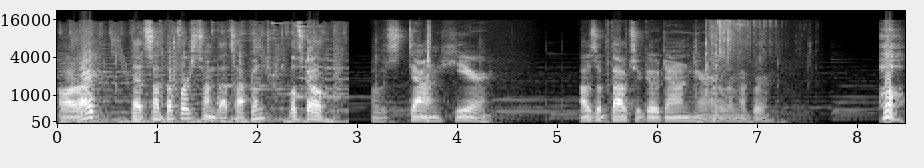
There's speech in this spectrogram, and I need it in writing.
Alright, that's not the first time that's happened. Let's go. Oh, I was down here. I was about to go down here, I remember. Huh!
